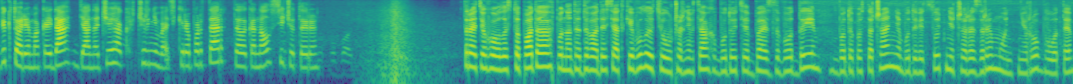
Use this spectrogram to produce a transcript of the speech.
Вікторія Макайда, Діана Чигак, Чернівецький репортер, телеканал Сі 4 3 листопада понад два десятки вулиць у Чернівцях будуть без води. Водопостачання буде відсутнє через ремонтні роботи.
